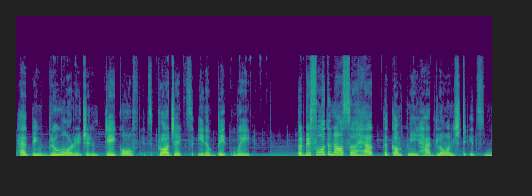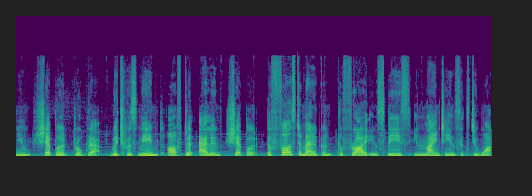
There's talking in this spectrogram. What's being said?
helping Blue Origin take off its projects in a big way. But before the NASA help, the company had launched its New Shepard program, which was named after Alan Shepard, the first American to fly in space in 1961.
